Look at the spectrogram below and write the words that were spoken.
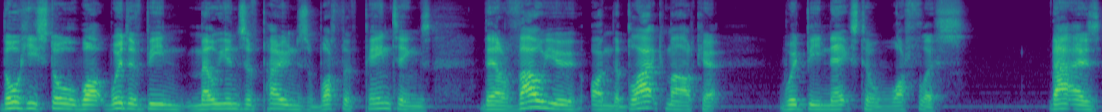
though he stole what would have been millions of pounds worth of paintings, their value on the black market would be next to worthless. That is,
